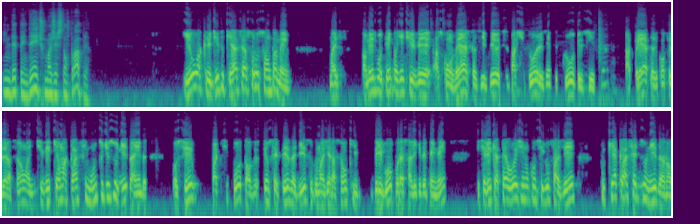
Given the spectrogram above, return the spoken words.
independente, com uma gestão própria? Eu acredito que essa é a solução também. Mas, ao mesmo tempo, a gente vê as conversas e vê esses bastidores entre clubes e atletas e confederação, a gente vê que é uma classe muito desunida ainda. Você participou, talvez, tenho certeza disso, de uma geração que brigou por essa liga independente, e você vê que até hoje não conseguiu fazer, porque a classe é desunida, não,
